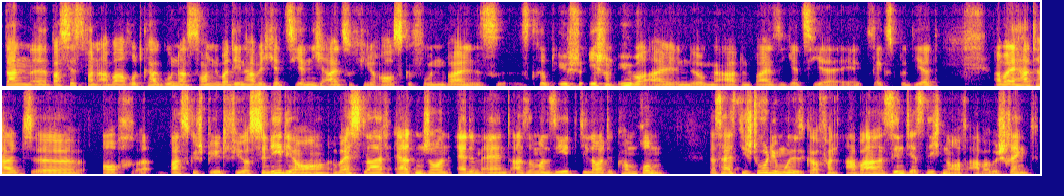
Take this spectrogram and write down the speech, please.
Dann äh, Bassist von ABBA, Rutger Gunnarsson, über den habe ich jetzt hier nicht allzu viel rausgefunden, weil das Skript eh schon überall in irgendeiner Art und Weise jetzt hier explodiert. Aber er hat halt äh, auch äh, Bass gespielt für Celine Dion, Westlife, Elton John, Adam Ant. Also man sieht, die Leute kommen rum. Das heißt, die Studiomusiker von ABBA sind jetzt nicht nur auf ABBA beschränkt.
